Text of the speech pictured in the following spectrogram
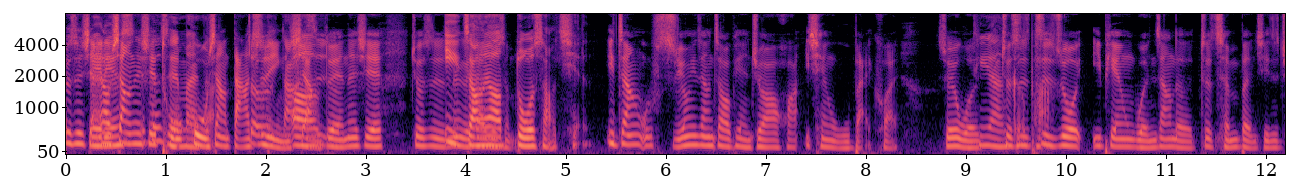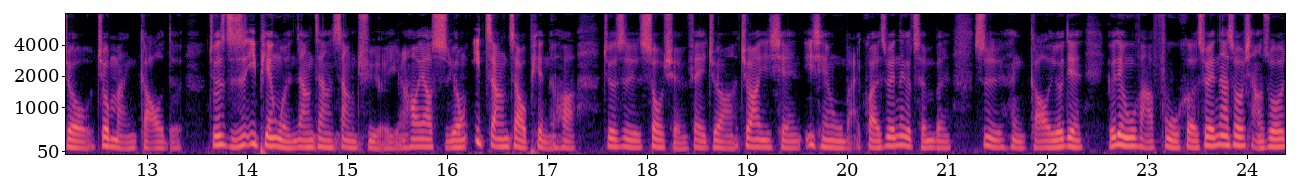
就是想要像那些图库，像达志影像，对那些就是一张要多少钱？一张我使用一张照片就要花一千五百块，所以我就是制作一篇文章的这成本其实就就蛮高的，就是只是一篇文章这样上去而已。然后要使用一张照片的话，就是授权费就要就要一千一千五百块，所以那个成本是很高，有点有点无法负荷。所以那时候想说，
